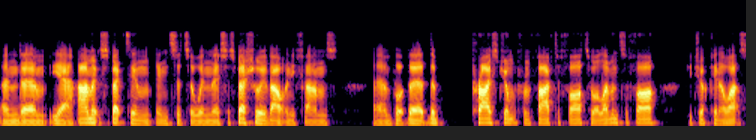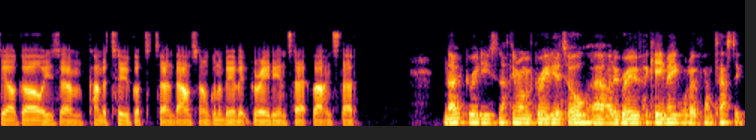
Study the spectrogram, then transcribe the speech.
and um, yeah, I'm expecting Inter to win this, especially without any fans. Um, but the the price jump from five to four to eleven to four. If you chuck in a Lazio goal, is um, kind of too good to turn down. So I'm going to be a bit greedy and take that instead. No, Greedy's nothing wrong with Greedy at all. Uh, I'd agree with Hakimi. What a fantastic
